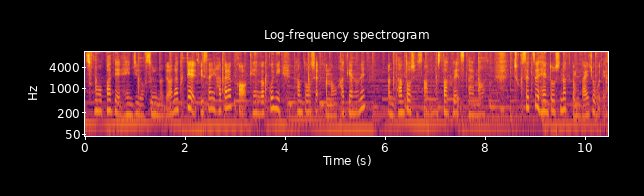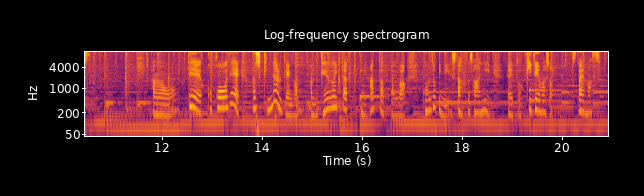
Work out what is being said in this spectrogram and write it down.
その場で返事をするのではなくて実際に働くかは見学後に担当者あの派遣のねあの担当者さんのスタッフへ伝えます。直接返答しなくても大丈夫です。あのでここでもし気になる点があの見学行った時にあった場合はこの時にスタッフさんに、えーと、聞いてみましょう。伝えます。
